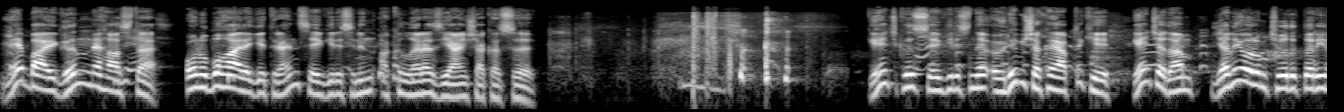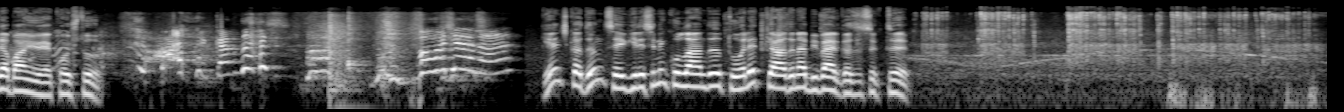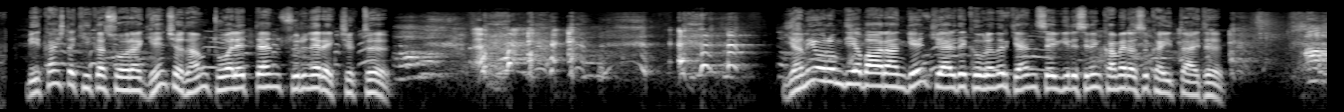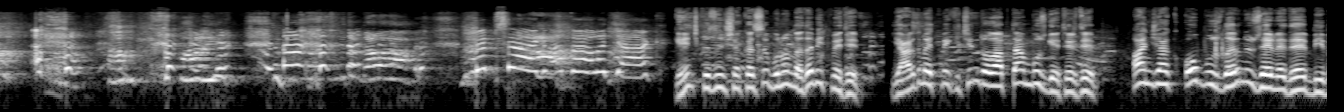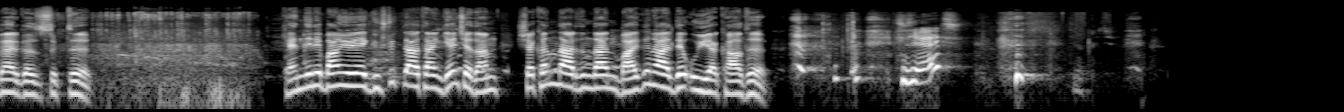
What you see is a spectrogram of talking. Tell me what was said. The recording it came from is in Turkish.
Ne baygın ne hasta. Onu bu hale getiren sevgilisinin akıllara ziyan şakası. Genç kız sevgilisine öyle bir şaka yaptı ki genç adam yanıyorum çığlıklarıyla banyoya koştu. Genç kadın sevgilisinin kullandığı tuvalet kağıdına biber gazı sıktı. Birkaç dakika sonra genç adam tuvaletten sürünerek çıktı. Yanıyorum diye bağıran genç yerde kıvranırken sevgilisinin kamerası kayıttaydı. Genç kızın şakası bununla da bitmedi. Yardım etmek için dolaptan buz getirdi. Ancak o buzların üzerine de biber gazı sıktı. Kendini banyoya güçlükle atan genç adam şakanın ardından baygın halde uyuyakaldı. Jdeš?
